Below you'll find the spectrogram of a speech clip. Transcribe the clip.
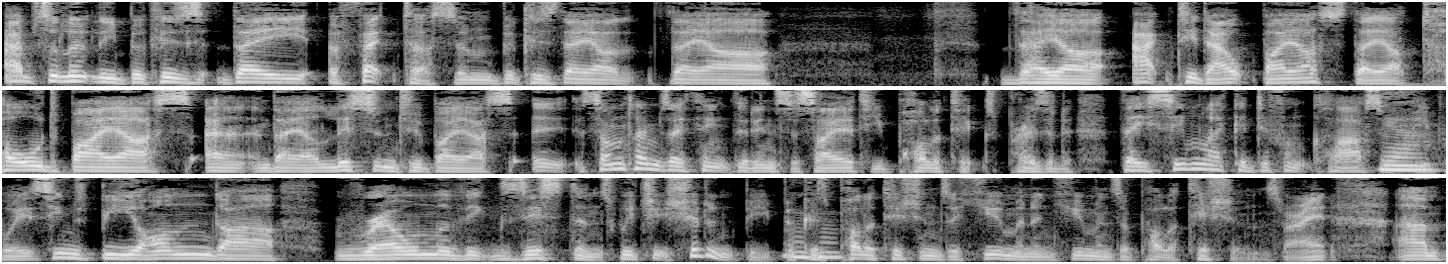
Absolutely, because they affect us, and because they are they are they are acted out by us, they are told by us, and, they are listened to by us. Uh, Sometimes I think that in society, politics, president, they seem like a different class of Yeah. people. It seems beyond our realm of existence, which it shouldn't be, because politicians are human and humans are politicians, right? Um,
